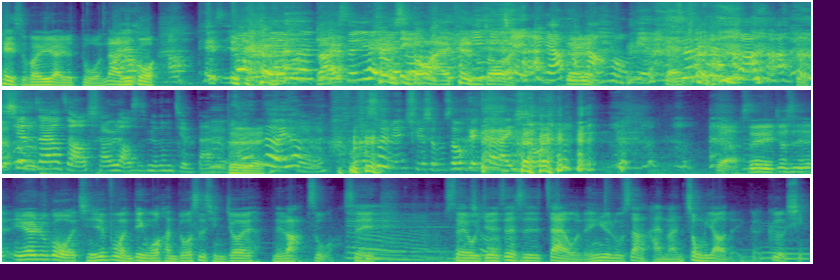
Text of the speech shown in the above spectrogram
case 会越来越多。那如果哦，case 对对对来有 case 都来，case 直都来，要排到后面。现在要找小雨老师是没有那么简单的。对对对真的要对，我的睡眠曲什么时候可以再来一首？对啊，所以就是因为如果我情绪不稳定，我很多事情就会没办法做，所以、所以我觉得这是在我的音乐路上还蛮重要的一个个性。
